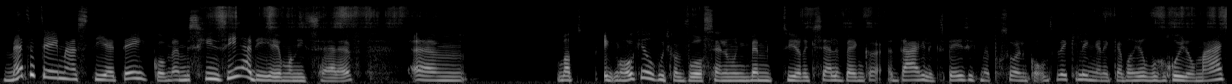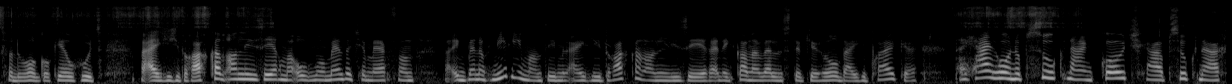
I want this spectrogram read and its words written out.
met de thema's die jij tegenkomt, en misschien zie jij die helemaal niet zelf, um, wat ik me ook heel goed kan voorstellen, want ik ben natuurlijk zelf ben dagelijks bezig met persoonlijke ontwikkeling en ik heb al heel veel groei doormaakt, waardoor ik ook heel goed mijn eigen gedrag kan analyseren. Maar op het moment dat je merkt van, nou, ik ben nog niet iemand die mijn eigen gedrag kan analyseren en ik kan er wel een stukje hulp bij gebruiken, dan ga je gewoon op zoek naar een coach, ga op zoek naar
